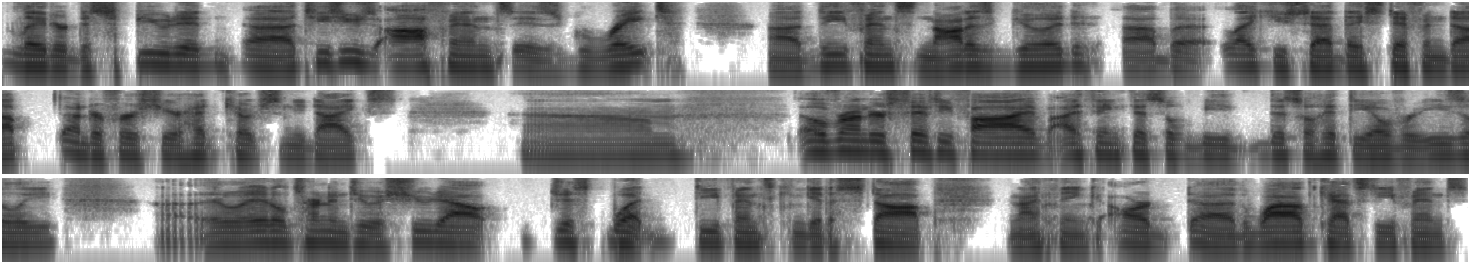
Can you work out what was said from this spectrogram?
later disputed. Uh, TCU's offense is great. Uh, defense not as good, uh, but like you said, they stiffened up under first year head coach Sonny Dykes. Um, over under 55. I think this will be this will hit the over easily. Uh, it'll it'll turn into a shootout. Just what defense can get a stop, and I think our uh, the Wildcats defense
